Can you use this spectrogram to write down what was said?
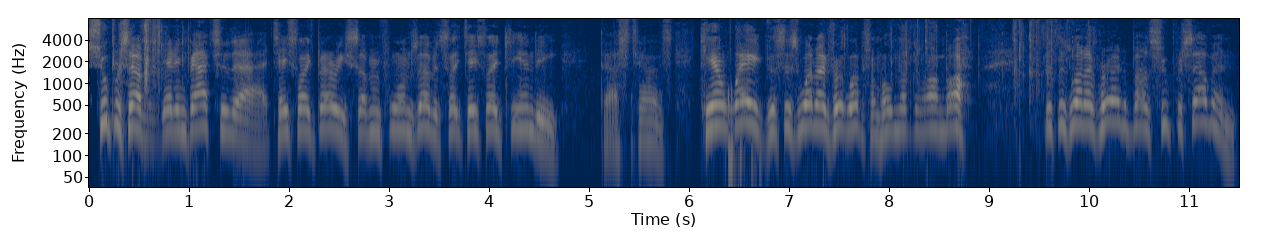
Super 7, getting back to that. Tastes like berries, seven forms of it. It's like tastes like candy. Past tense. Can't wait. This is what I've heard. Whoops, I'm holding up the wrong bar. This is what I've heard about Super 7.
